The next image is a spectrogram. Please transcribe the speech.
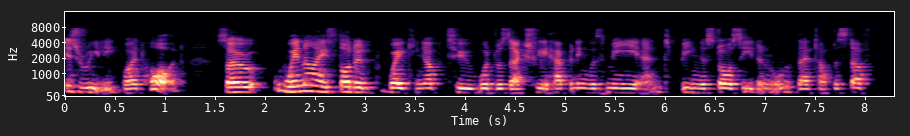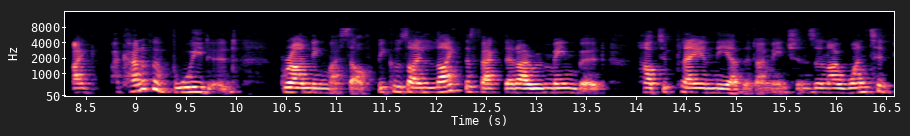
is really quite hard so when I started waking up to what was actually happening with me and being a star seed and all of that type of stuff, I, I kind of avoided grounding myself because I liked the fact that I remembered how to play in the other dimensions and I wanted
